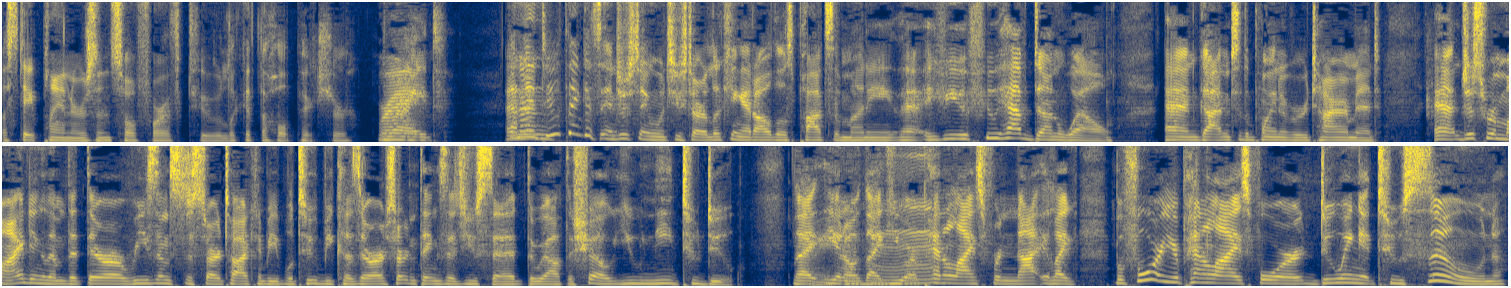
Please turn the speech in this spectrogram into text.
estate planners and so forth to look at the whole picture. Right. And, And I do think it's interesting once you start looking at all those pots of money that if you if you have done well and gotten to the point of retirement and just reminding them that there are reasons to start talking to people too because there are certain things as you said throughout the show you need to do. Like, you know, like you are mm-hmm. penalized for not like before you're penalized for doing it too soon,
